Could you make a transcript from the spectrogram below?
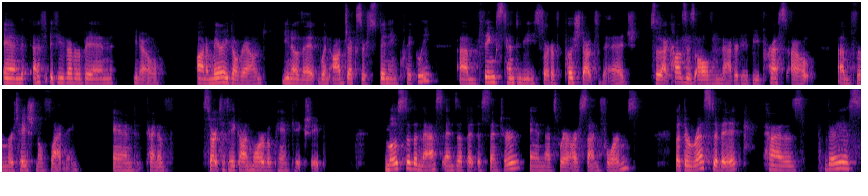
And if, if you've ever been, you know, on a merry-go-round, you know that when objects are spinning quickly, um, things tend to be sort of pushed out to the edge. So that causes all of the matter to be pressed out um, from rotational flattening and kind of start to take on more of a pancake shape. Most of the mass ends up at the center and that's where our sun forms. But the rest of it has various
